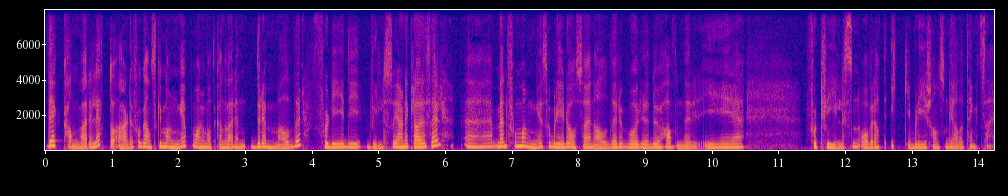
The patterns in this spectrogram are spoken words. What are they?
Det kan være lett, og er det for ganske mange. På mange måter kan det være en drømmealder, fordi de vil så gjerne klare selv. Eh, men for mange så blir det også en alder hvor du havner i fortvilelsen over at det ikke blir sånn som de hadde tenkt seg.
